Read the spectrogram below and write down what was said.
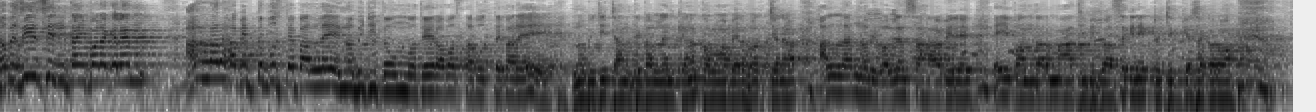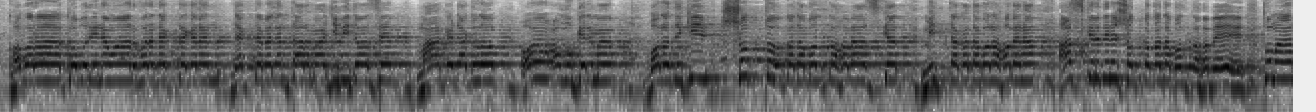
নবীজি চিন্তায় পড়ে গেলেন, আল্লাহর হাবিব তো বুঝতে পারলে, নবীজি তো উম্মতের অবস্থা বুঝতে পারে। নবীজি জানতে পারলেন, কেন কলমা বের হচ্ছে না? আল্লাহর নবী বললেন, সাহাবিরে, এই বন্দার মা জীবিত আছে কিনা একটু জিজ্ঞাসা করো। খবর নেওয়ার পরে দেখতে গেলেন, দেখতে পেলেন তার মা জীবিত আছে। মাকে ডাকলো, ও অমুকের মা, বলো দেখি সত্য কথা বলতে হবে আজকে, মিথ্যা কথা বলা হবে না। আজকের দিনে সত্য কথা বলতে হবে। তোমার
